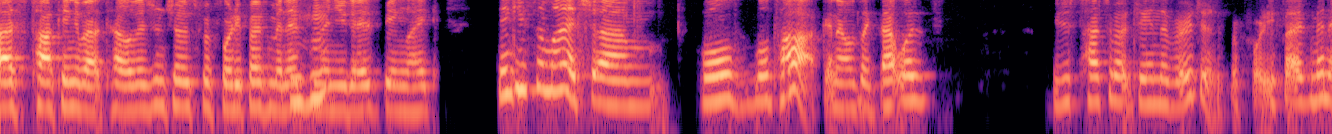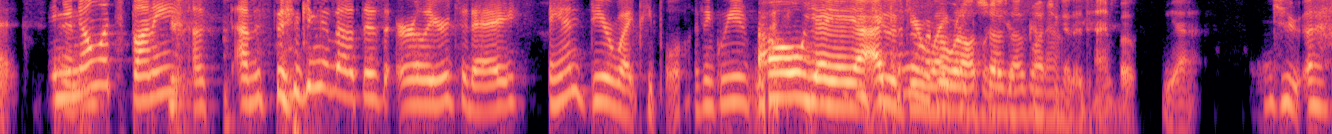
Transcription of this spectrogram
us talking about television shows for 45 minutes Mhm. and then you guys being like, "Thank you so much. Um we'll we'll talk." And I was like, "That was you just talked about Jane the Virgin for 45 minutes." And you know what's funny? I was, I was thinking about this earlier today and Dear White People. I think we. Oh, yeah, yeah, yeah. I Dear remember what all shows I was watching out. at the time, but yeah. You, oh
